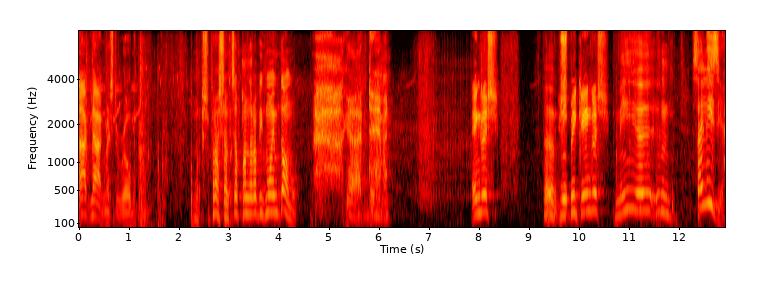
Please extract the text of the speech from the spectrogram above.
Knock, knock, Mr. Wróbel. No przepraszam, co pan robi w moim domu? God damn it. English? E, You speak English? mi e, um, Silesia.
